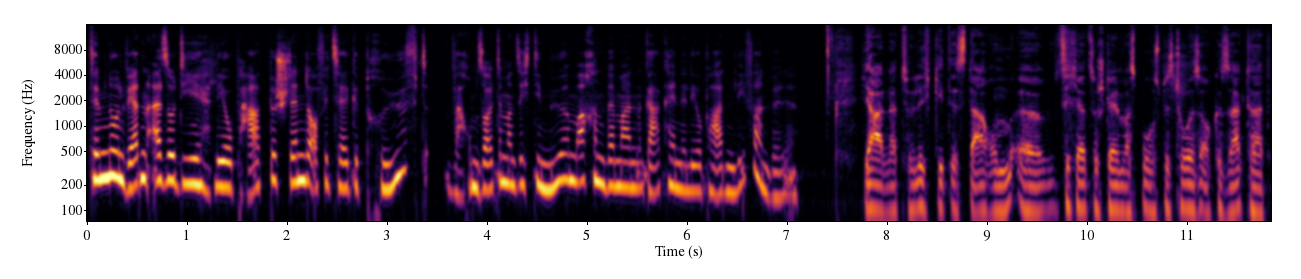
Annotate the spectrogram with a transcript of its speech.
Tim, nun werden also die Leopardbestände offiziell geprüft. Warum sollte man sich die Mühe machen, wenn man gar keine Leoparden liefern will? Ja, natürlich geht es darum, äh, sicherzustellen, was Boris Pistorius auch gesagt hat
